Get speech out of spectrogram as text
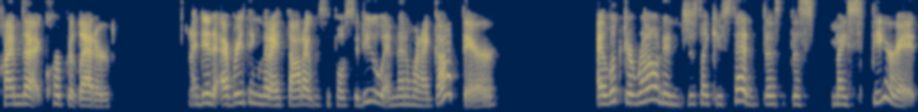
climbed that corporate ladder. I did everything that i thought i was supposed to do and then when i got there i looked around and just like you said this this my spirit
